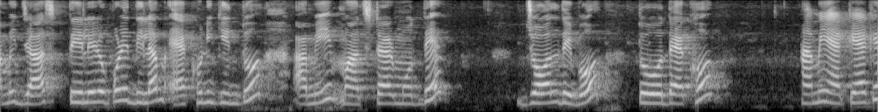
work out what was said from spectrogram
আমি জাস্ট তেলের ওপরে দিলাম, এখনই কিন্তু আমি মাছটার মধ্যে জল দেব। তো দেখো, আমি একে একে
